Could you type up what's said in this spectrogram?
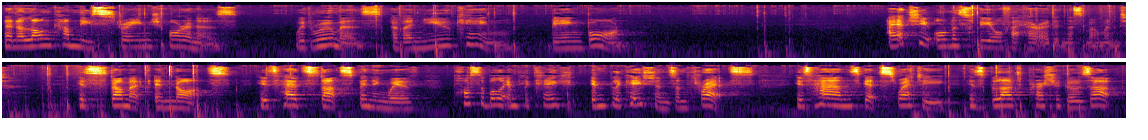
Then along come these strange foreigners with rumors of a new king being born. I actually almost feel for Herod in this moment his stomach in knots. His head starts spinning with possible implica- implications and threats. His hands get sweaty, his blood pressure goes up,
